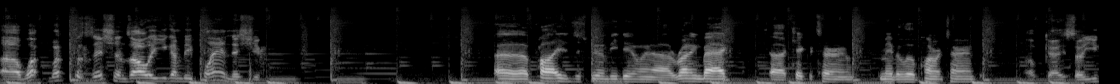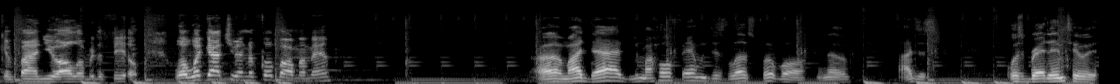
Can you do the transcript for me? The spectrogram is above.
Uh, what what positions all are you going to be playing this year? Uh, probably just going to be doing uh, running back, uh, kick return, maybe a little punt return. Okay, so you can find you all over the field. Well, what got you into football, my man? Uh, my dad, my whole family just loves football. You know, I just was bred into it.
